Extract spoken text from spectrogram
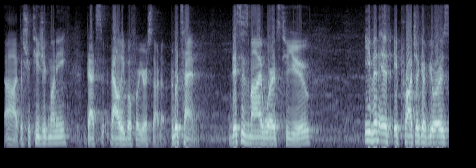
uh, the strategic money that's valuable for your startup. Number 10, this is my words to you. Even if a project of yours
